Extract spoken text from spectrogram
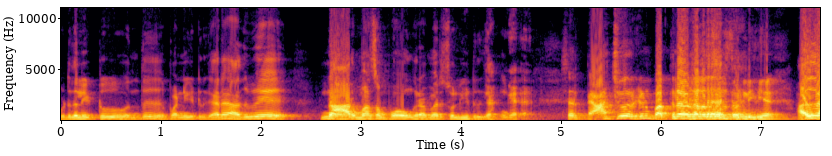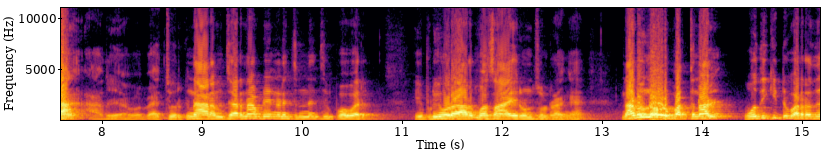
விடுதலை டூ வந்து பண்ணிக்கிட்டு இருக்காரு. அதுவே இன்னும் ஆறு மாதம் போகுங்கிற மாதிரி சொல்லிட்டு இருக்காங்க. சார் பேட்ச் ஒர்க்குன்னு பத்து நாள் தானே சொன்னீங்க. அதுதான். அது பேட்ச் ஒர்க்குன்னு ஆரம்பிச்சாருன்னா அப்படியே நினச்சி நினச்சி போவார். எப்படியும் ஒரு ஆறு மாதம் ஆயிரும்னு சொல்கிறாங்க நடுவில் ஒரு பத்து நாள் ஒதுக்கிட்டு வர்றது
